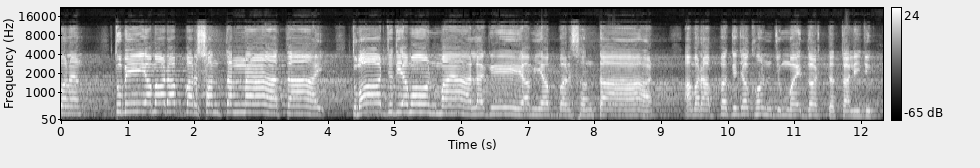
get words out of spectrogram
বলেন, তুমি আমার আব্বার সন্তান না, তাই তোমার যদি এমন মায়া লাগে, আমি আব্বার সন্তান। আমার আব্বাকে যখন জুম্মায় দশটা তালিযুক্ত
